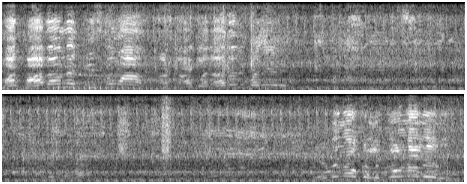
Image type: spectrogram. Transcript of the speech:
మాకు బాధ ఉన్నది తీసుకోమా అట్లా కాదు అది పని. ఏదైనా ఒక లెక్క ఉండాలి అది.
